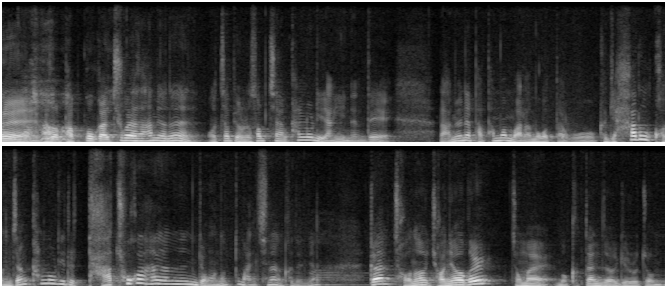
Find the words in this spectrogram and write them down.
네, 그래서 밥고가 추가해서 하면은 어차피 오늘 섭취한 칼로리 양이 있는데 라면에 밥 한 번 말아 먹었다고 그게 하루 권장 칼로리를 다 초과하는 경우는 또 많지는 않거든요. 그러니까 저녁, 저녁을 정말 뭐 극단적으로 좀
